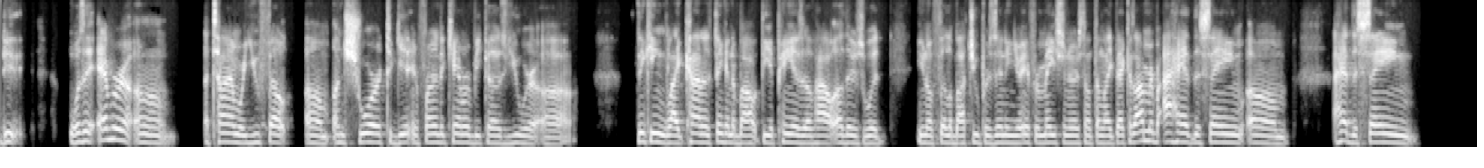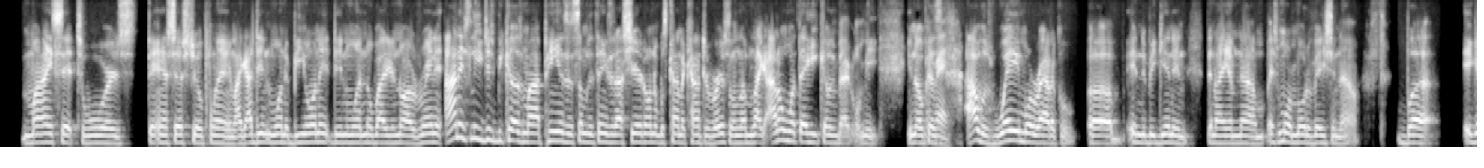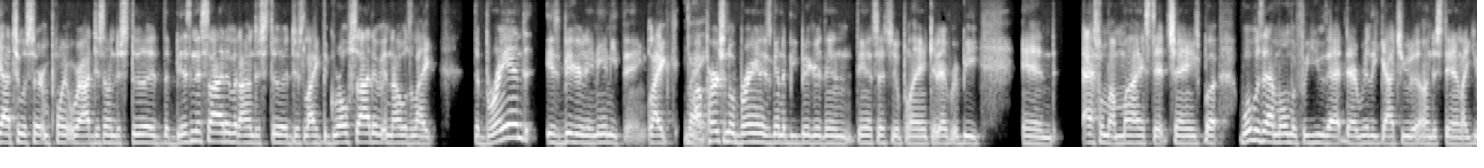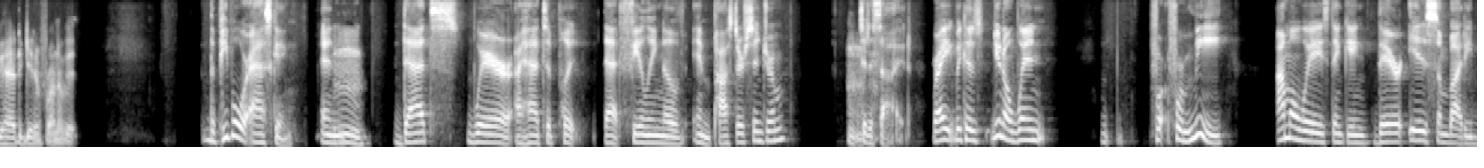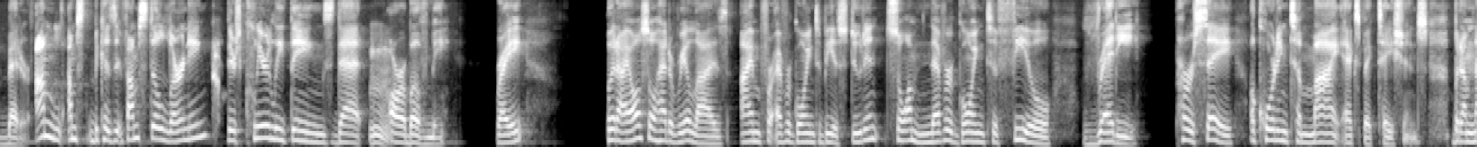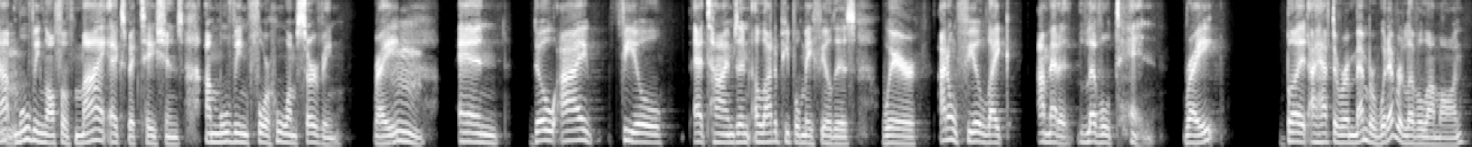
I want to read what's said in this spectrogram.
did was it ever um a time where you felt um unsure to get in front of the camera because you were uh thinking like kind of thinking about the opinions of how others would you know feel about you presenting your information or something like that? Because i remember i had the same um i had the same mindset towards the ancestral plane. Like I didn't want to be on it, didn't want nobody to know I ran it. Honestly, just because my opinions and some of the things that I shared on it was kind of controversial. And I'm like, I don't want that heat coming back on me, you know, because right. I was way more radical uh, in the beginning than I am now. It's more motivation now. But it got to a certain point where I just understood the business side of it. I understood just like the growth side of it. And I was like, the brand is bigger than anything. Like right. my personal brand is going to be bigger than the ancestral plane could ever be. And that's when my mindset changed. But what was that moment for you that that really got you to understand like you had to get in front of it? The people were asking, and mm. that's where I had to put that feeling of imposter syndrome mm. to the side, right? Because you know when for for me, I'm always thinking there is somebody better. I'm I'm because if I'm still learning, there's clearly things that mm. are above me, right? But I also had to realize I'm forever going to be a student, so I'm never going to feel ready per se according to my expectations. But I'm not mm. moving off of my expectations. I'm moving for who I'm serving, right? Mm. And though I feel at times, and a lot of people may feel this, where I don't feel like I'm at a level 10, right? But I have to remember whatever level I'm on,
